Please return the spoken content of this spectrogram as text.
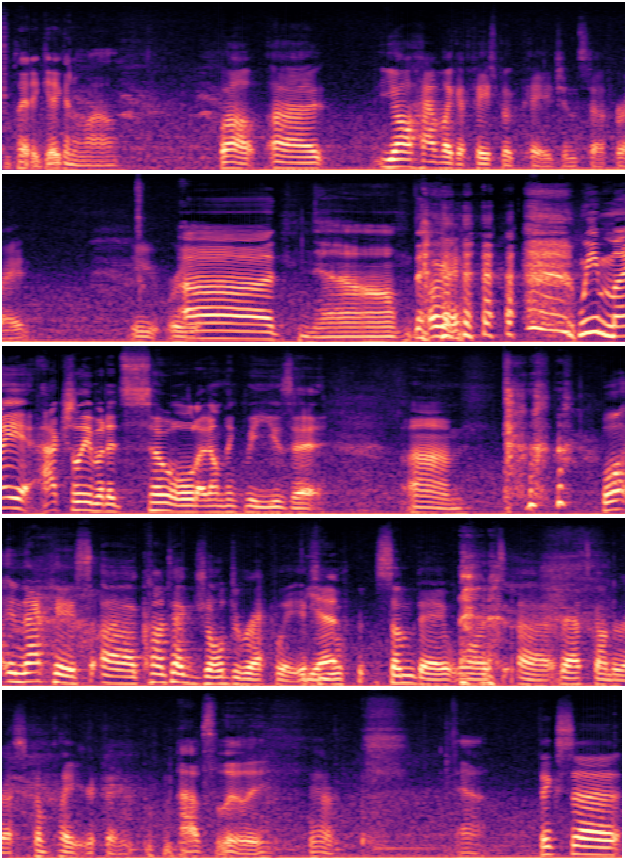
played a gig in a while. Well, uh, y'all have like a Facebook page and stuff, right? You, you- Uh, no. okay. we might actually, but it's so old. I don't think we use it. Um, Well, in that case, uh, contact Joel directly if Yep. you someday want uh, Rats Gone to Rest to at your thing. absolutely. Yeah. Yeah. Thanks. Uh,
